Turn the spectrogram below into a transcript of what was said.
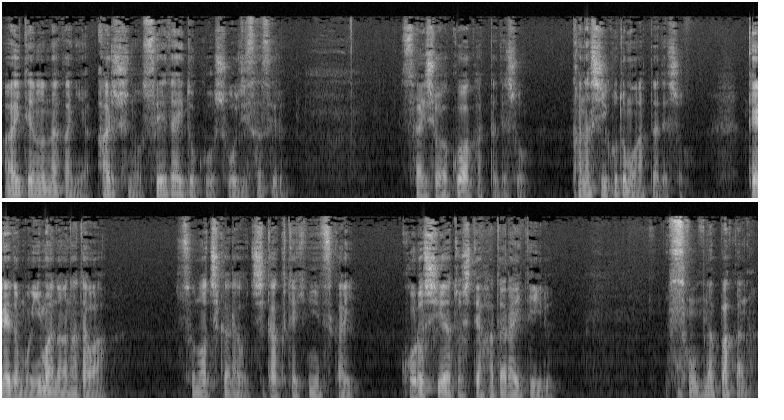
相手の中にある種の生態毒を生じさせる最初は怖かったでしょう悲しいこともあったでしょうけれども今のあなたはその力を自覚的に使い殺し屋として働いているそんなバカな。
